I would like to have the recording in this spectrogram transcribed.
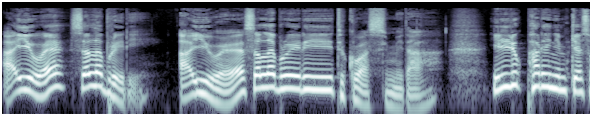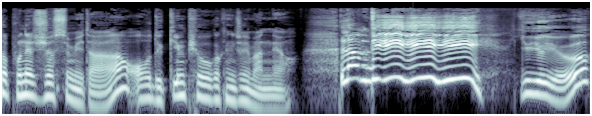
아이유의 Celebrity. 아이유의 Celebrity 듣고 왔습니다. 1682님께서 보내주셨습니다. 어, 느낌표가 굉장히 많네요. 람디! 유유유.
